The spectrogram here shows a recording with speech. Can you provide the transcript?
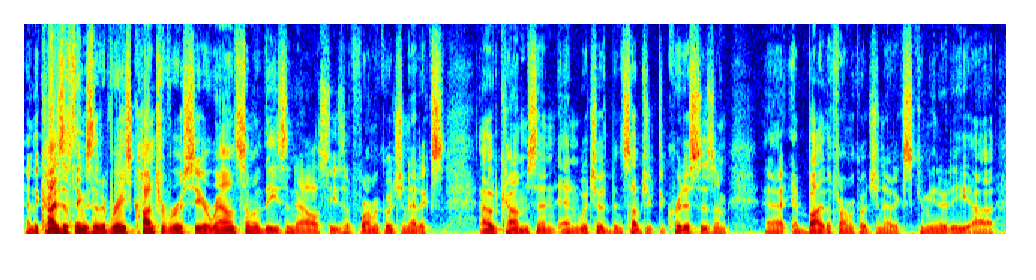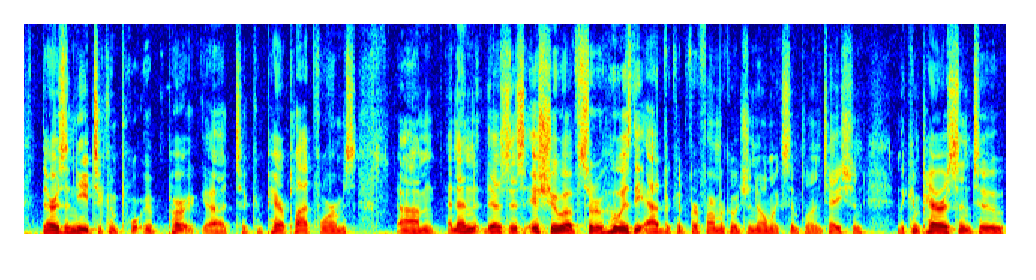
and the kinds of things that have raised controversy around some of these analyses of pharmacogenetics outcomes and and which have been subject to criticism uh, by the pharmacogenetics community. Uh, there is a need to, compor- uh, to compare platforms. Um, and then there's this issue of sort of who is the advocate for pharmacogenomics implementation, the comparison to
